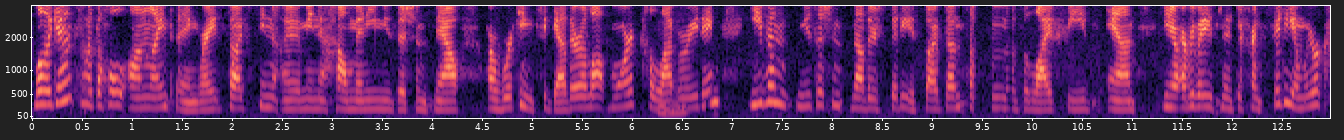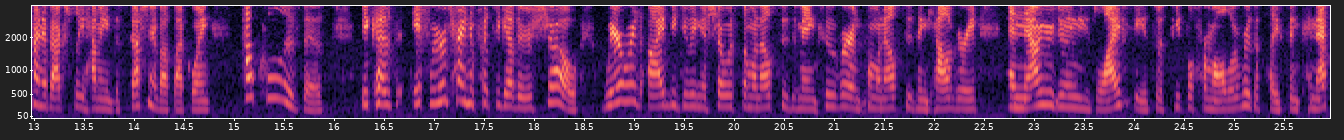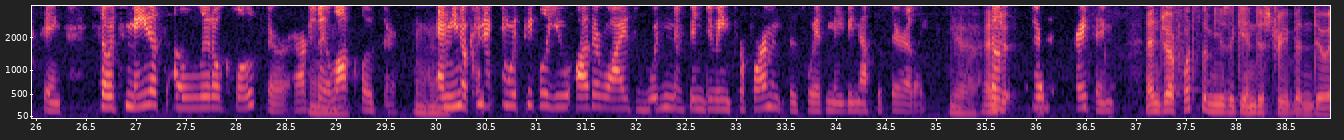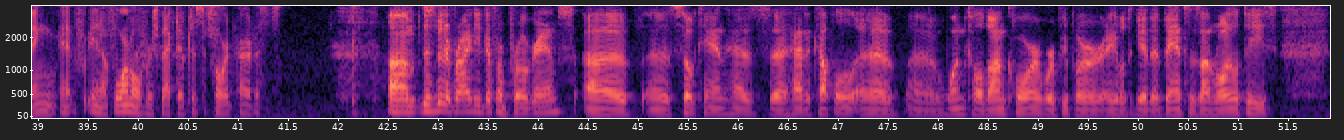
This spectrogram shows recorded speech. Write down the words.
Well, again, with the whole online thing, right? So I've seen, I mean, how many musicians now are working together a lot more, mm-hmm. collaborating, mm-hmm. even musicians in other cities. So I've done some of the live feeds and, you know, everybody's in a different city. And we were kind of actually having a discussion about that going, how cool is this? Because if we were trying to put together a show, where would I be doing a show with someone else who's in Vancouver and someone else who's in Calgary? And now you're doing these live feeds with people from all over the place and connecting. So it's made us a little closer, or actually mm-hmm. a lot closer. Mm-hmm. And, you know, connecting with people you otherwise wouldn't have been doing performances with, maybe necessarily. Yeah. And so, Je- so great thing. And Jeff, what's the music industry been doing eh, in a formal perspective to support artists? Um, there's been a variety of different programs. Uh, uh, SOCAN has uh, had a couple. Uh, uh, one called Encore, where people are able to get advances on royalties.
